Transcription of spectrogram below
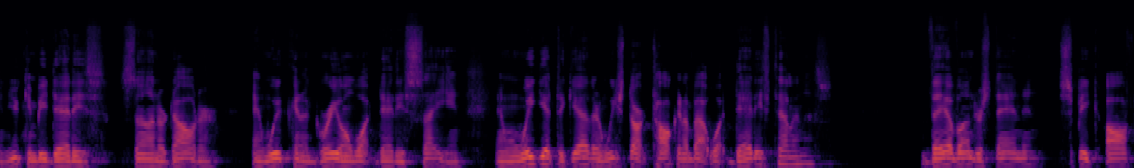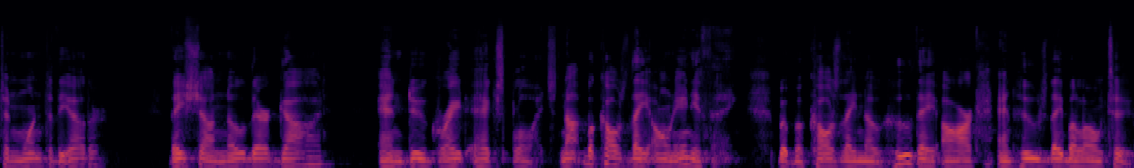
And you can be daddy's son or daughter, and we can agree on what daddy's saying. And when we get together and we start talking about what daddy's telling us, they of understanding speak often one to the other they shall know their God and do great exploits, not because they own anything, but because they know who they are and whose they belong to.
